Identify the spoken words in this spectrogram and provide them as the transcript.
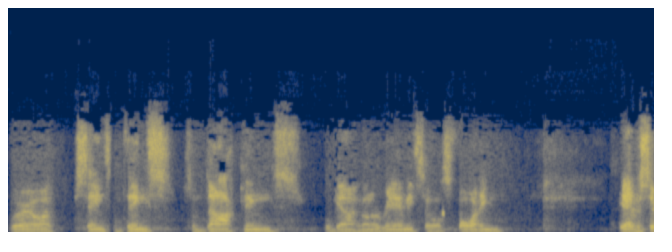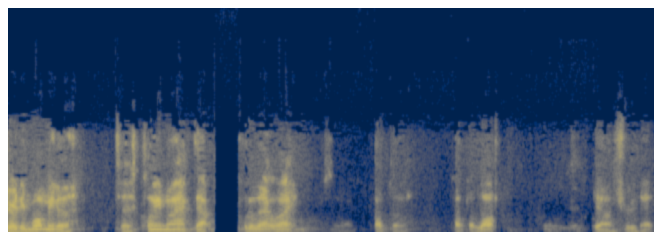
where I've seen some things, some dark things were going on around me. So I was fighting. The adversary didn't want me to, to clean my act up, put it that way. So I popped a, popped a lot going through that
